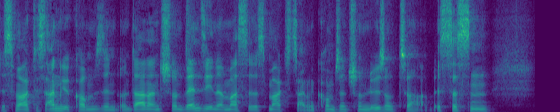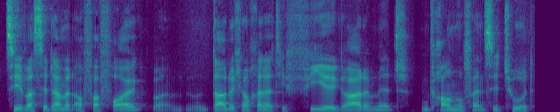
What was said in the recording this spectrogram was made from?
des Marktes angekommen sind und da dann schon, wenn sie in der Masse des Marktes angekommen sind, schon Lösungen zu haben. Ist das ein Ziel, was ihr damit auch verfolgt dadurch auch relativ viel gerade mit dem Fraunhofer Institut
